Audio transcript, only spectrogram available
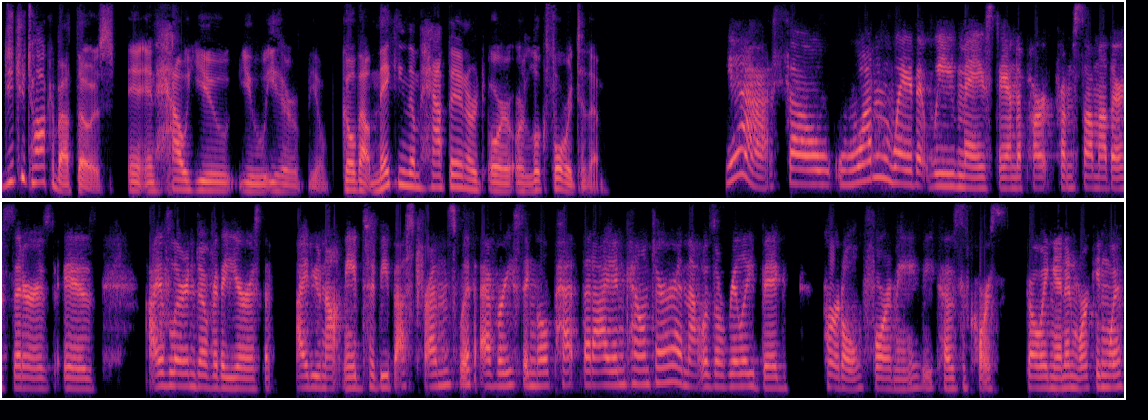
did you talk about those and, and, how you you either you know go about making them happen or, or or look forward to them? Yeah. So one way that we may stand apart from some other sitters is I've learned over the years that I do not need to be best friends with every single pet that I encounter. And that was a really big hurdle for me because, of course, going in and working with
